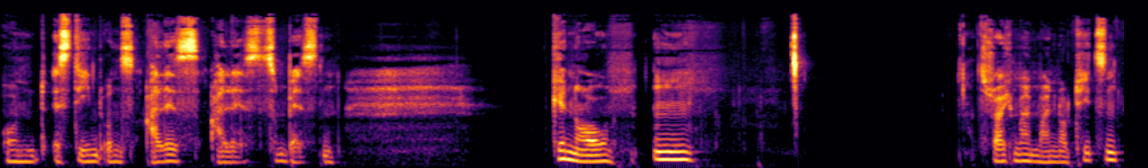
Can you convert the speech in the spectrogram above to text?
Und es dient uns alles, alles zum Besten. Genau. Mm. Jetzt schaue ich mal in meine Notizen.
